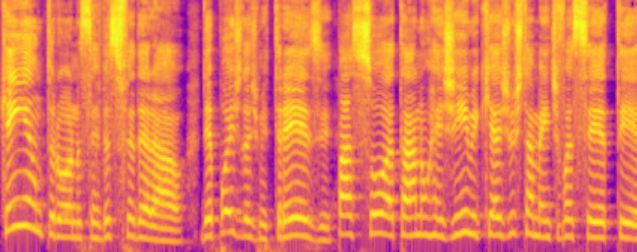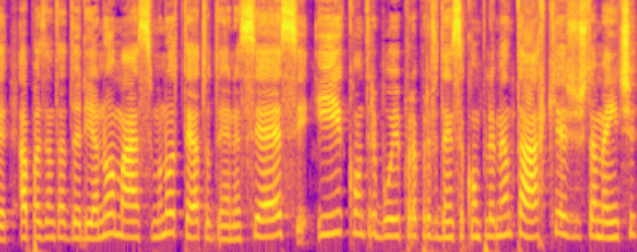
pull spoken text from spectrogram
Quem entrou no Serviço Federal depois de 2013 passou a estar num regime que é justamente você ter aposentadoria no máximo no teto do INSS e contribui para a Previdência Complementar, que é justamente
